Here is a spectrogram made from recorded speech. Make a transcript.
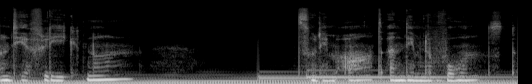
Und ihr fliegt nun zu dem Ort, an dem du wohnst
